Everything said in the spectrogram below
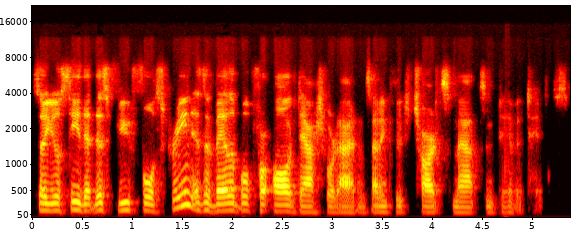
So you'll see that this view full screen is available for all dashboard items. That includes charts, maps, and pivot tables.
